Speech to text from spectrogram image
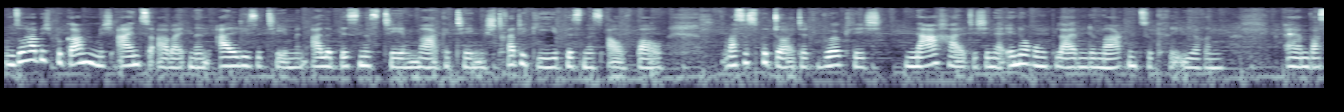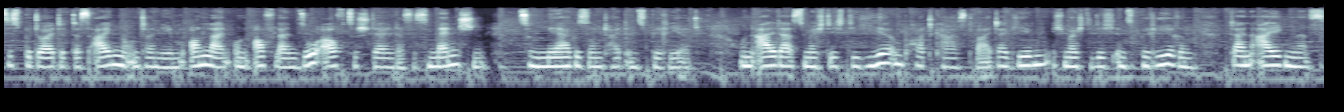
Und so habe ich begonnen, mich einzuarbeiten in all diese Themen, in alle Business-Themen, Marketing, Strategie, Businessaufbau, was es bedeutet, wirklich nachhaltig in Erinnerung bleibende Marken zu kreieren ähm, was es bedeutet, das eigene Unternehmen online und offline so aufzustellen, dass es Menschen zu mehr Gesundheit inspiriert. Und all das möchte ich dir hier im Podcast weitergeben. Ich möchte dich inspirieren, dein eigenes,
